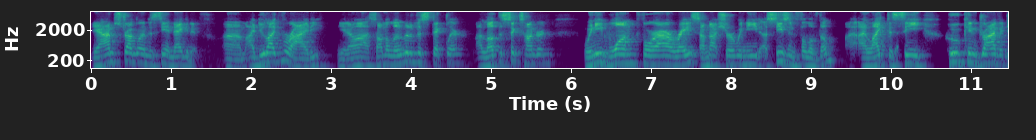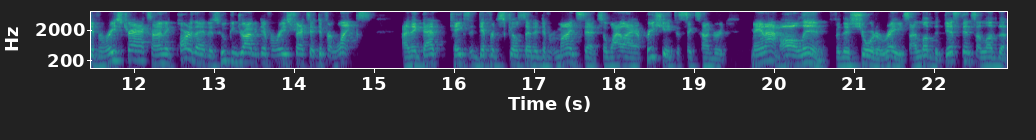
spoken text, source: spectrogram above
Yeah, I'm struggling to see a negative. Um, I do like variety, you know, so I'm a little bit of a stickler. I love the 600. We need one four hour race. I'm not sure we need a season full of them. I, I like to see who can drive at different racetracks. And I think part of that is who can drive at different racetracks at different lengths. I think that takes a different skill set, a different mindset. So while I appreciate the 600, man, I'm all in for this shorter race. I love the distance. I love the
